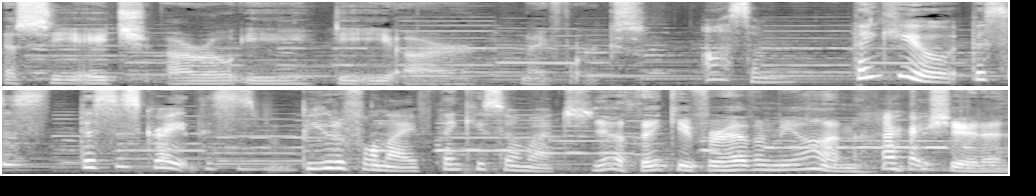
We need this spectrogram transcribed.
S C H R O E D E R Knifeworks. Awesome. Thank you. This is this is great. This is a beautiful knife. Thank you so much. Yeah, thank you for having me on. right. Appreciate it.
